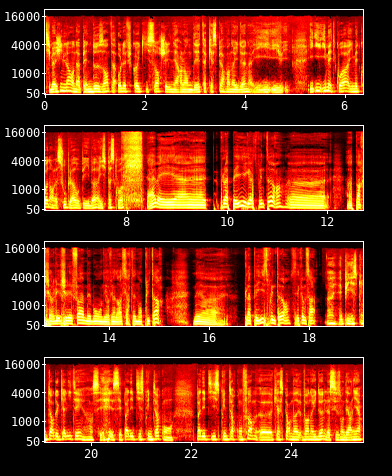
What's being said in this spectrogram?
T'imagines là, on a à peine deux ans, t'as Olaf Koy qui sort chez les Néerlandais, t'as Casper Van Heyden. Ils, ils, ils- ils mettent quoi Ils mettent quoi dans la soupe là aux Pays-Bas Il se passe quoi? Ah ben, euh, plat pays égale sprinter, hein. euh, à part chez les, chez les femmes, mais bon, on y reviendra certainement plus tard. Mais euh, plat pays sprinter, hein, c'est comme ça. Ouais, et puis les sprinters de qualité, hein, c'est c'est pas des petits sprinters qu'on pas des petits sprinters conformes. Euh, Casper Van Heyden la saison dernière,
